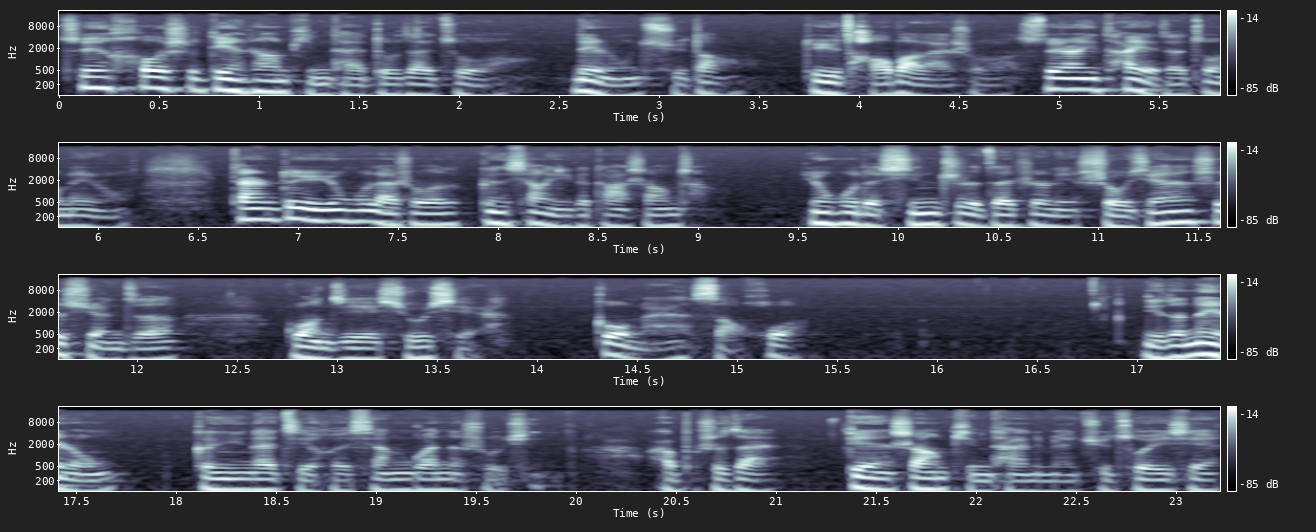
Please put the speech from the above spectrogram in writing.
最后是电商平台都在做内容渠道，对于淘宝来说，虽然它也在做内容。但是对于用户来说，更像一个大商场。用户的心智在这里，首先是选择逛街、休闲、购买、扫货。你的内容更应该结合相关的属性，而不是在电商平台里面去做一些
